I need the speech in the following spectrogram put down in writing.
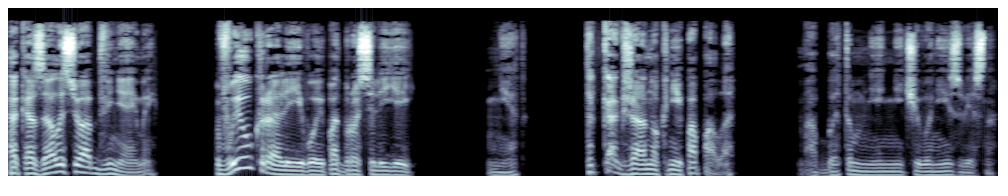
оказалось у обвиняемой. Вы украли его и подбросили ей? Нет. Так как же оно к ней попало? Об этом мне ничего не известно.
